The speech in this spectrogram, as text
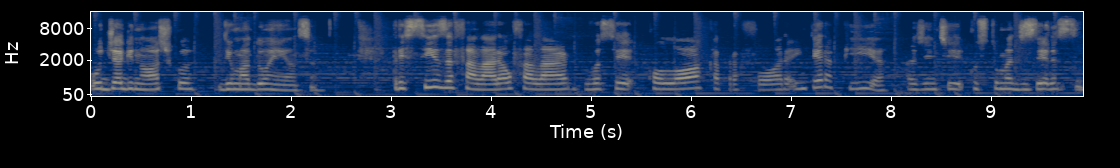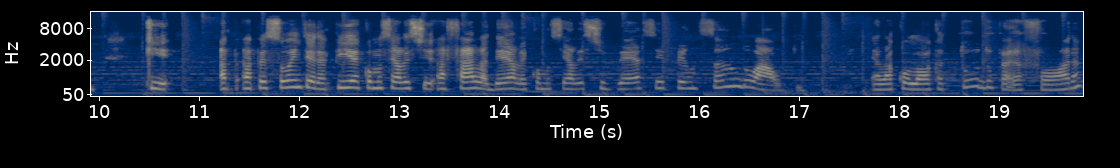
o diagnóstico de uma doença. Precisa falar, ao falar, você coloca para fora. Em terapia, a gente costuma dizer assim, que a, a, pessoa em terapia é como se ela a fala dela é como se ela estivesse pensando alto ela coloca tudo para fora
